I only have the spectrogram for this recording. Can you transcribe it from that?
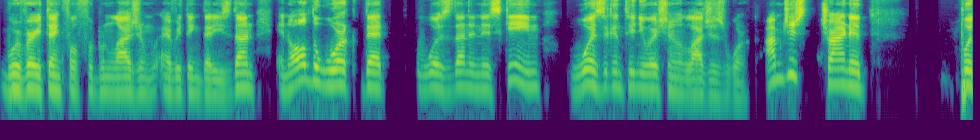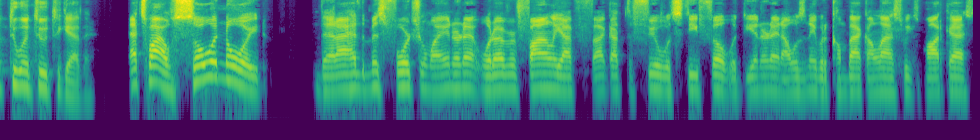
we're very thankful for Bruno Lage and everything that he's done. And all the work that was done in this game was a continuation of Lage's work. I'm just trying to put two and two together. That's why I was so annoyed that I had the misfortune with my internet, whatever. Finally, I, I got to feel what Steve felt with the internet. I wasn't able to come back on last week's podcast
